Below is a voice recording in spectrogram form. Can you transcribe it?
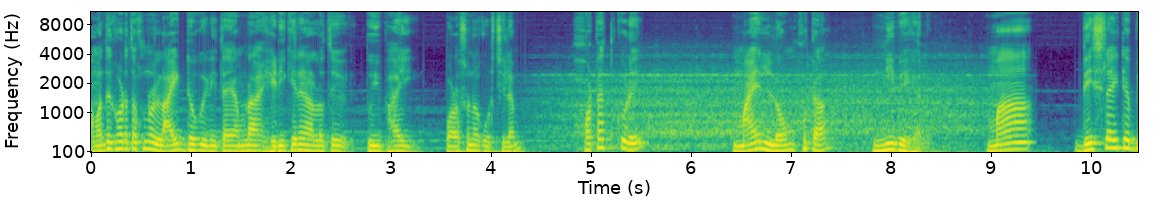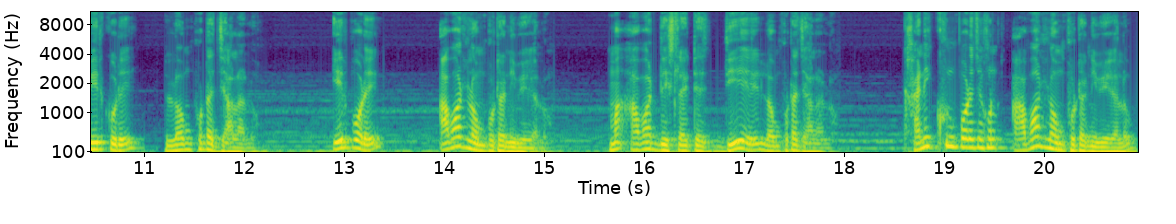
আমাদের ঘরে তখনও লাইট ঢোকেনি, তাই আমরা হেরিকেনের আলোতে দুই ভাই পড়াশোনা করছিলাম। হঠাৎ করে মায়ের লম্ফটা নিভে গেল। মা দেশলাইটা বের করে লম্ফটা জ্বালালো। এরপরে আবার লম্ফটা নিভে গেল। মা আবার দেশলাইটা দিয়ে লম্ফটা জ্বালালো। খানিকক্ষণ পরে যখন আবার লম্ফটা নিভে গেল,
